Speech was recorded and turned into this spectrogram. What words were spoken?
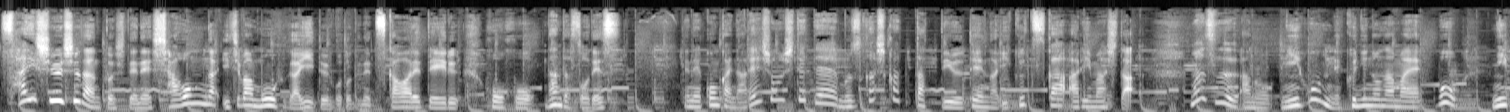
最終手段としてね遮音が一番毛布がいいということでね使われている方法なんだそうです。でね今回ナレーションしてて難しかったっていう点がいくつかありました。まずあの日本ね国の名前を日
